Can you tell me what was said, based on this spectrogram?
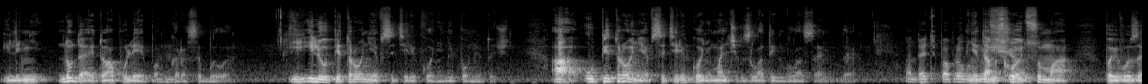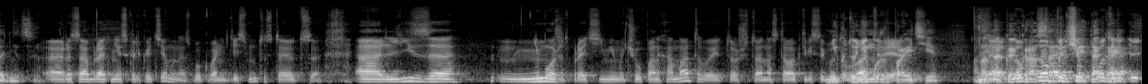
Или не... Ну да, это у Апулея, по-моему, как раз и было. Или у Петрония в Сатириконе, не помню точно. А, у Петрония в Сатириконе мальчик с золотыми волосами, да. А давайте попробуем Они там еще сходят с ума по его заднице. Разобрать несколько тем, у нас буквально 10 минут остается. А, Лиза не может пройти мимо Чулпан Хаматовой, то, что она стала актрисой года Никто не может пройти. Она Да, такая но- но красавица почему- и такая вот,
